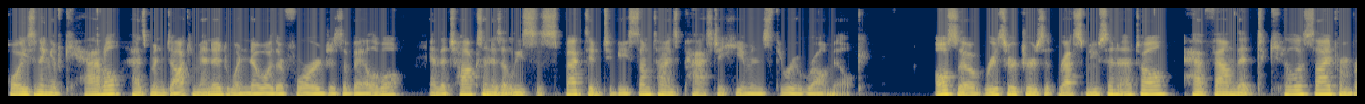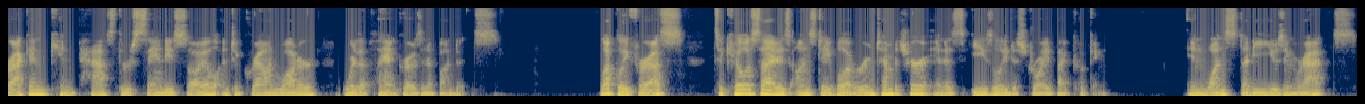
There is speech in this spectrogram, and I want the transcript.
Poisoning of cattle has been documented when no other forage is available, and the toxin is at least suspected to be sometimes passed to humans through raw milk. Also, researchers at Rasmussen et al. have found that ptaquiloside from bracken can pass through sandy soil into groundwater where the plant grows in abundance. Luckily for us, ptaquiloside is unstable at room temperature and is easily destroyed by cooking. In one study using rats,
